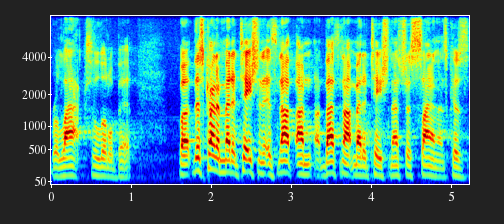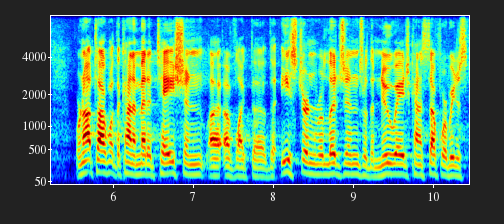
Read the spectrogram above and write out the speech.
relax a little bit. But this kind of meditation is not I'm, that's not meditation, that's just silence because we're not talking about the kind of meditation uh, of like the, the Eastern religions or the New Age kind of stuff where we just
